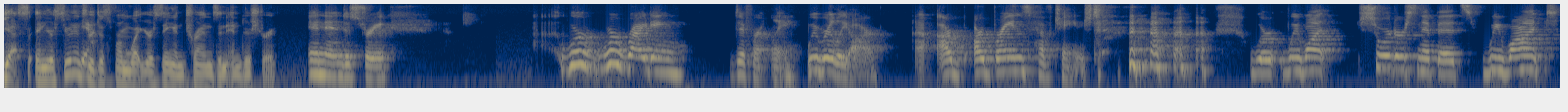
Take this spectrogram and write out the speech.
Yes, and your students yeah. are just from what you're seeing in trends in industry. In industry, we're we're writing differently. We really are. Our our brains have changed. we're we want shorter snippets. We want,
